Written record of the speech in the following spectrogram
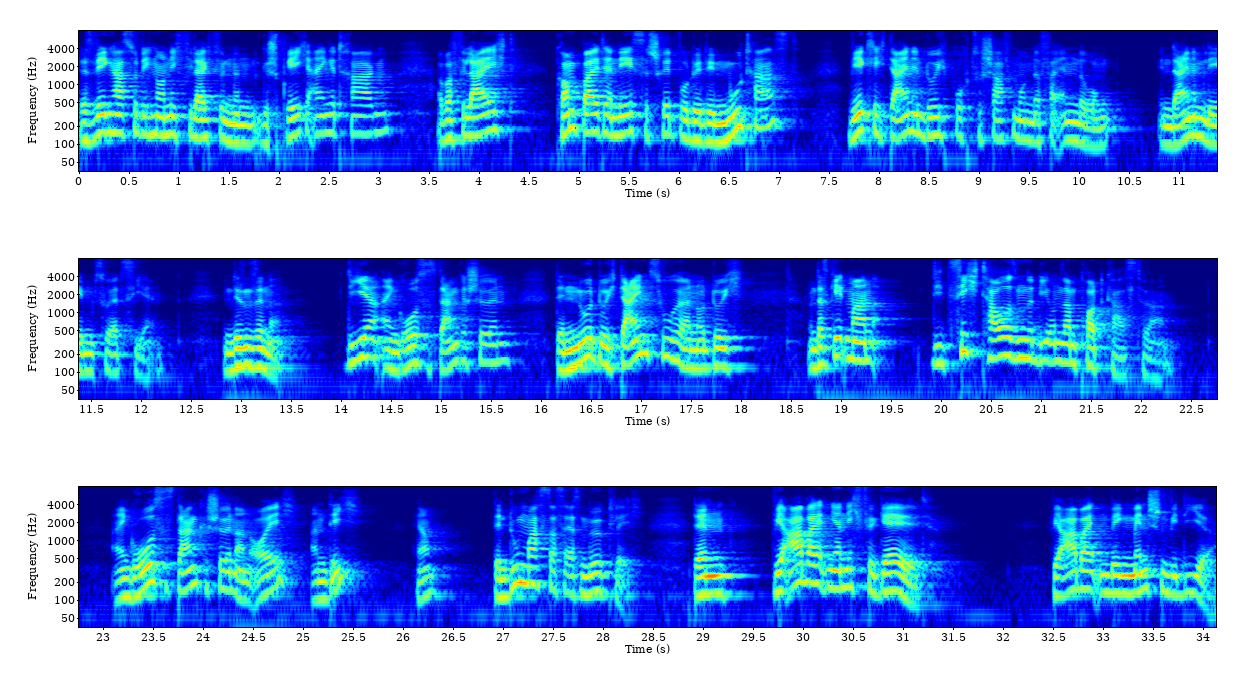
Deswegen hast du dich noch nicht vielleicht für ein Gespräch eingetragen, aber vielleicht kommt bald der nächste Schritt, wo du den Mut hast, wirklich deinen Durchbruch zu schaffen und eine Veränderung in deinem Leben zu erzielen. In diesem Sinne, dir ein großes Dankeschön, denn nur durch dein Zuhören und durch, und das geht mal an die zigtausende, die unseren Podcast hören. Ein großes Dankeschön an euch, an dich, ja, denn du machst das erst möglich. Denn wir arbeiten ja nicht für Geld. Wir arbeiten wegen Menschen wie dir,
